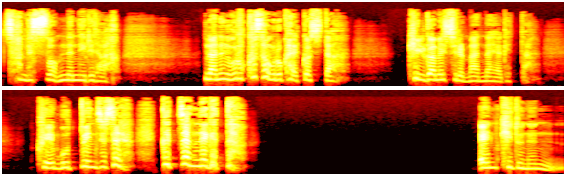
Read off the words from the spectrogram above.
참을 수 없는 일이다. 나는 우르크성으로 갈 것이다. 길가메시를 만나야겠다. 그의 못된 짓을 끝장내겠다. 엔키두는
